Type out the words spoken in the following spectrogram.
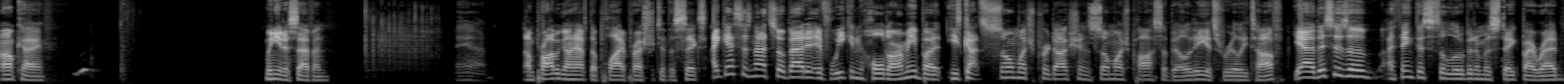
Okay. We need a seven. Man. I'm probably going to have to apply pressure to the six. I guess it's not so bad if we can hold army, but he's got so much production, so much possibility. It's really tough. Yeah, this is a, I think this is a little bit of a mistake by red.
